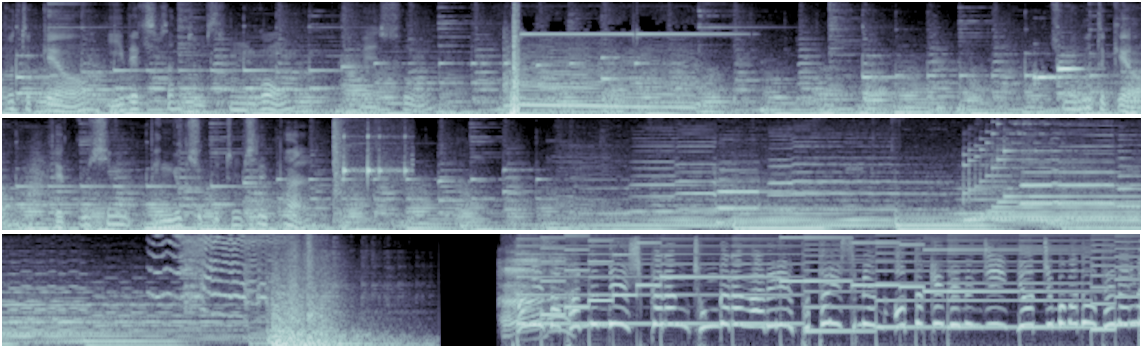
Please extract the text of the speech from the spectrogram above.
붙을게요. 213.30 매수. 충분히 붙을게요. 190 169.78 방에서 봤는데 시가랑 종가랑 아래에 붙어 있으면 어떻게 되는지 여쭤봐도 되나요?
